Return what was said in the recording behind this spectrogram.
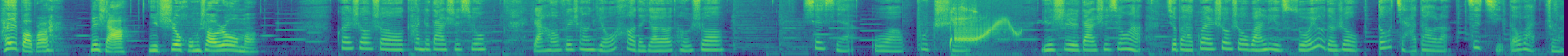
嘿，宝贝儿，那啥，你吃红烧肉吗？”怪兽兽看着大师兄，然后非常友好的摇摇头说：“谢谢，我不吃。”于是大师兄啊，就把怪兽兽碗里所有的肉都夹到了自己的碗中。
